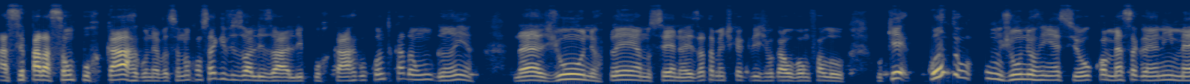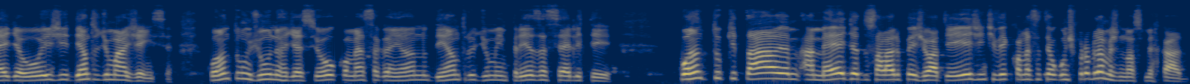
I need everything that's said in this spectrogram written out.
a separação por cargo, né? Você não consegue visualizar ali por cargo quanto cada um ganha, né? Júnior, pleno, sênior, é exatamente o que a Cris Galvão falou. O que, quanto um júnior em SEO começa ganhando em média hoje dentro de uma agência? Quanto um júnior de SEO começa ganhando dentro de uma empresa CLT? Quanto que está a média do salário PJ? E aí a gente vê que começa a ter alguns problemas no nosso mercado.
